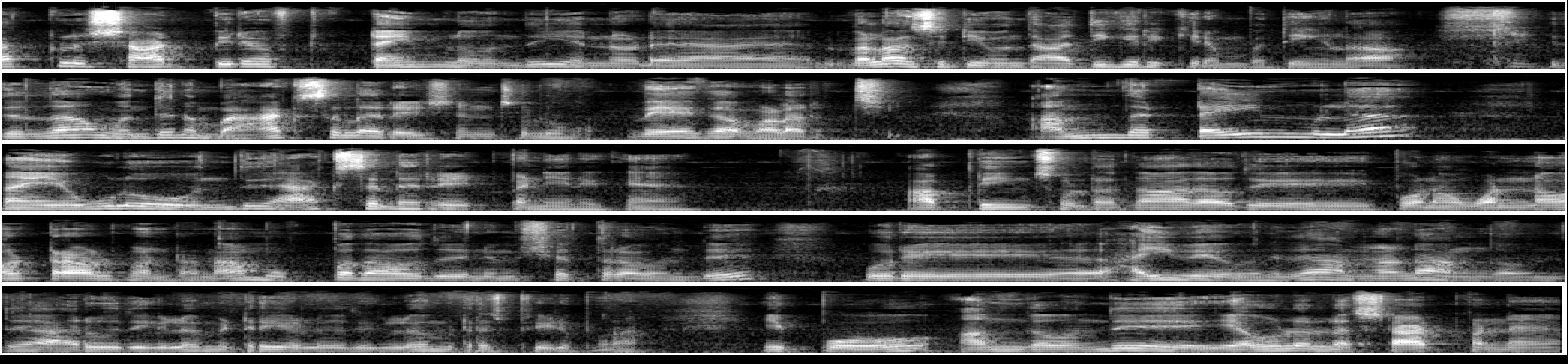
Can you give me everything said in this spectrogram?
டக்குன்னு ஷார்ட் பீரியட் ஆஃப் டைமில் வந்து என்னோடய வெலாசிட்டி வந்து அதிகரிக்கிறேன் பார்த்தீங்களா இதை தான் வந்து நம்ம ஆக்சலரேஷன் சொல்லுவோம். வேக வளர்ச்சி. அந்த டைமில் நான் எவ்வளோ வந்து ஆக்சலரேட் பண்ணியிருக்கேன் அப்படின்னு சொல்கிறது தான் அதாவது இப்போது நான் ஒன் ஹவர் ட்ராவல் பண்ணுறேன்னா முப்பதாவது நிமிஷத்தில் வந்து ஒரு ஹைவே வருது. அதனால் அங்கே வந்து அறுபது கிலோமீட்டர் எழுபது கிலோமீட்டர் ஸ்பீடு போகிறேன் இப்போது அங்கே வந்து எவ்வளோவில் ஸ்டார்ட் பண்ணேன்?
